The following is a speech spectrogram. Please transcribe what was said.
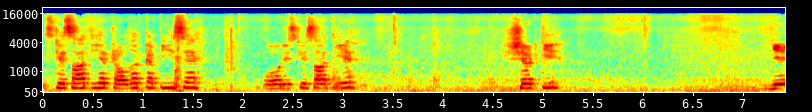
इसके साथ ये ट्राउज़र का पीस है। और इसके साथ ये शर्ट की ये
